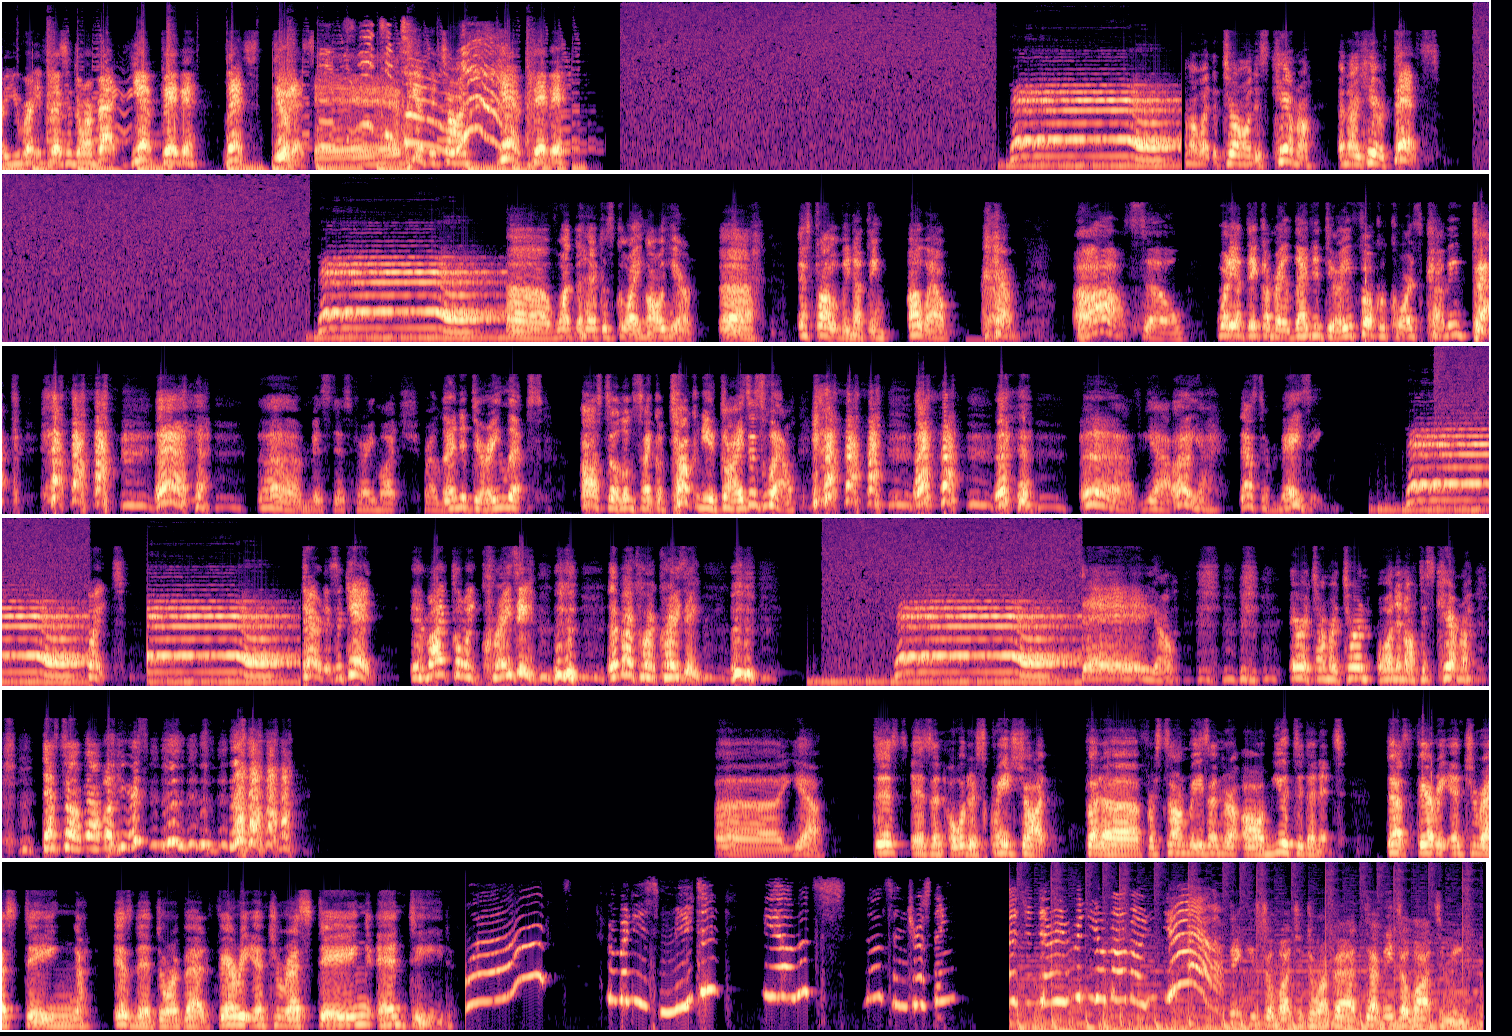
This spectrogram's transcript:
Are you ready for this, back? Yeah, baby. Let's do this. Let's get the time. Yeah, baby. Damn. I like to turn on this camera, and I hear this. Damn. Uh, what the heck is going on here? Uh, it's probably nothing. Oh well. oh, so what do you think of my legendary vocal cords coming back? uh, miss this very much. My legendary lips. Also looks like I'm talking to you guys as well. uh, yeah, oh yeah, that's amazing. Wait. There it is again. Am I going crazy? Am I going crazy? Every time I turn on and off this camera, that's all about my ears. uh, yeah. This is an older screenshot, but uh, for some reason we're all muted in it. That's very interesting, isn't it, Adorabat? Very interesting indeed. Thank you so much, Adora That means a lot to me.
